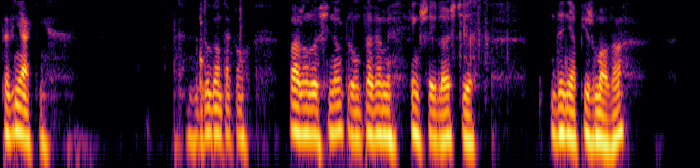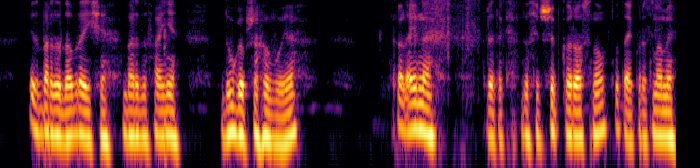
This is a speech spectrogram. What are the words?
pewniaki. Drugą taką ważną rośliną, którą uprawiamy w większej ilości jest dynia piżmowa. Jest bardzo dobra i się bardzo fajnie długo przechowuje. Kolejne, które tak dosyć szybko rosną. Tutaj akurat mamy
